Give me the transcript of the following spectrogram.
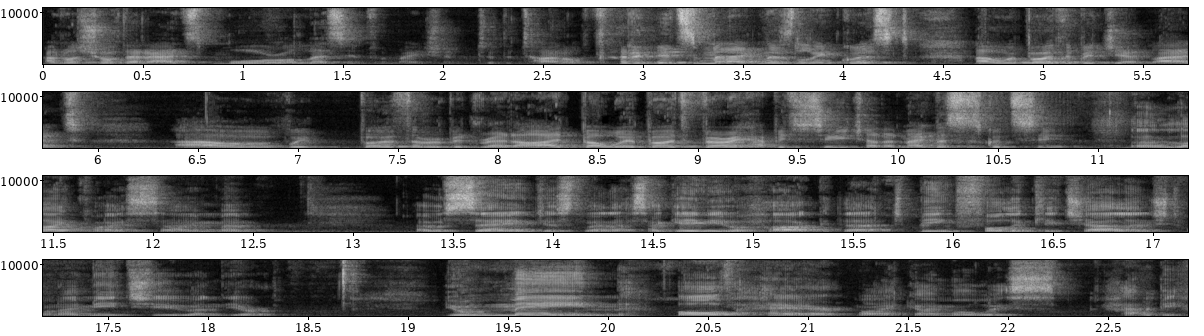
I'm not sure if that adds more or less information to the title, but it's Magnus Lindkvist. Uh, we're both a bit jet lagged. Uh, we both are a bit red eyed, but we're both very happy to see each other. Magnus, it's good to see you. And likewise, I'm. Um, I was saying just when I, I gave you a hug that being follically challenged when I meet you and your your mane of hair, Mike, I'm always happy.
